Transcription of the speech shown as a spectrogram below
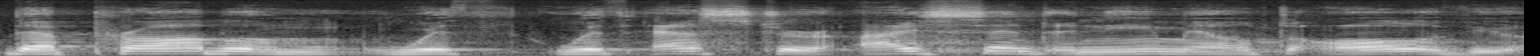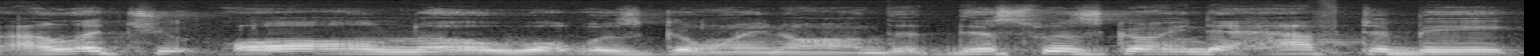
that problem with, with Esther, I sent an email to all of you. I let you all know what was going on, that this was going to have to be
